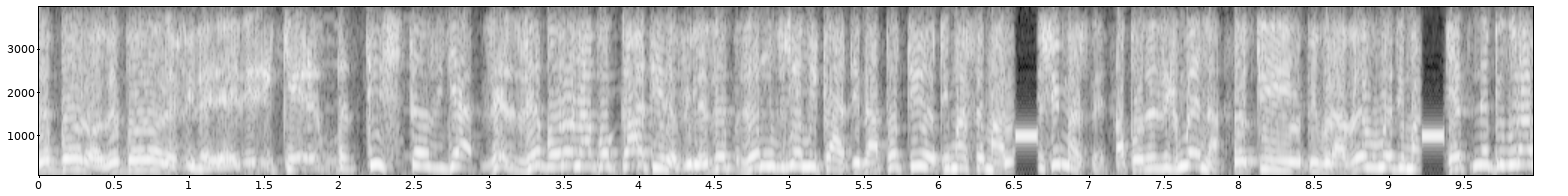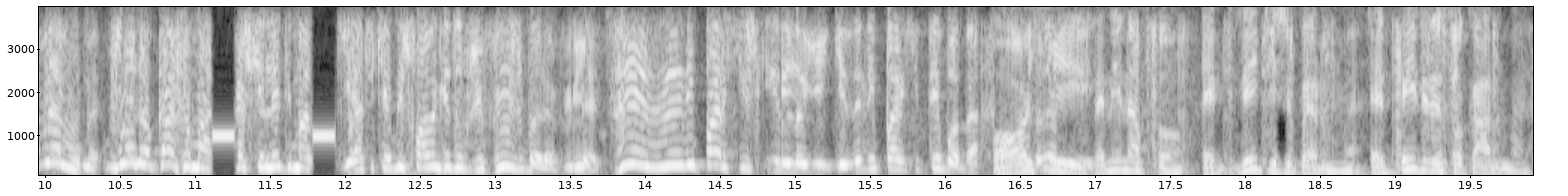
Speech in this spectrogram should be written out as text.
Δεν μπορώ, δεν μπορώ, ρε φίλε. Ε, ε, Και ε, τι στο δια... Δεν, δεν μπορώ να πω κάτι, ρε φίλε. Δεν, δεν μου βγαίνει κάτι. Να πω τι, ότι είμαστε μαλάκες είμαστε. Αποδεδειγμένα. Ότι επιβραβεύουμε τη μαλακία την επιβραβεύουμε. Βγαίνει ο κάθε μαλάκας και λέει τη μαλακία του και εμείς πάμε και το ψηφίζουμε, ρε φίλε. Δεν, δεν υπάρχει σκ- λογική, δεν υπάρχει τίποτα. Όχι, δεν είναι αυτό. Εκδίκηση παίρνουμε. Επίτηδες το κάνουμε.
